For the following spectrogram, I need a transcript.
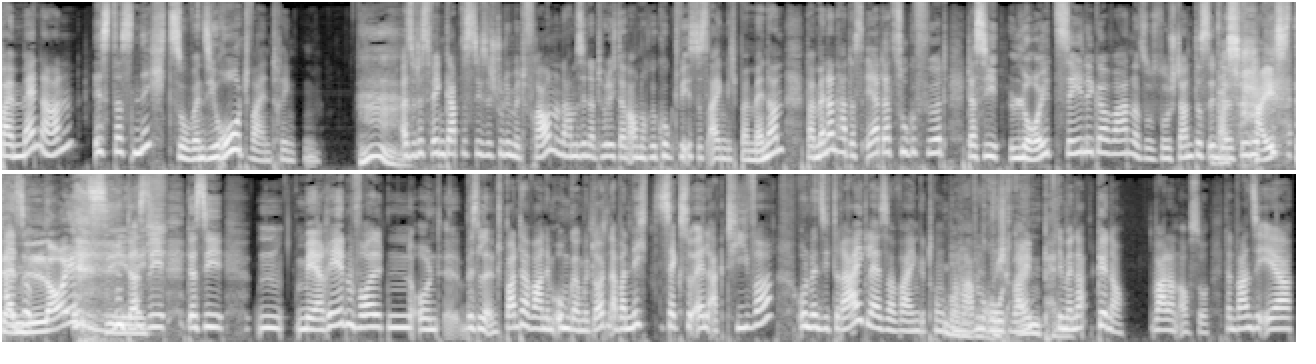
Bei Männern ist das nicht so, wenn sie Rotwein trinken. Also deswegen gab es diese Studie mit Frauen und da haben sie natürlich dann auch noch geguckt, wie ist es eigentlich bei Männern. Bei Männern hat es eher dazu geführt, dass sie leutseliger waren, also so stand es in der Was Studie. heißt denn also, leutselig? dass sie, dass sie mh, mehr reden wollten und ein bisschen entspannter waren im Umgang mit Leuten, aber nicht sexuell aktiver. Und wenn sie drei Gläser Wein getrunken Boah, haben, Rotwein, die Männer, genau, war dann auch so. Dann waren sie eher,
